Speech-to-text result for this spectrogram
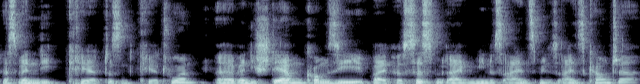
dass wenn die Kreat das sind Kreaturen, äh, wenn die sterben, kommen sie bei Persist mit einem minus eins minus eins Counter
